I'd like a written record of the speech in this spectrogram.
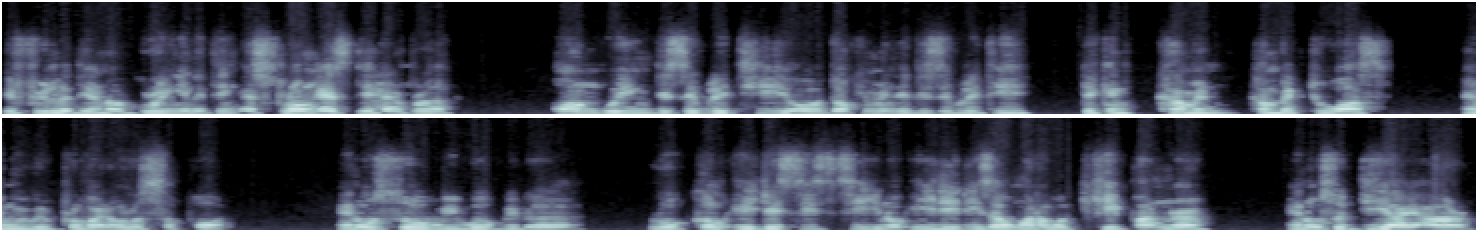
they feel that they're not growing anything. As long as they have a ongoing disability or documented disability, they can come and come back to us and we will provide all the support. And also we work with a local AJCC, you know, EDDs are uh, one of our key partner and also DIR.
